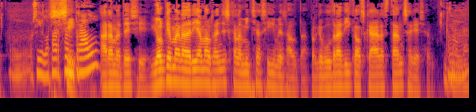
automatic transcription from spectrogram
O sigui, la part central... Sí, ara mateix sí. Jo el que m'agradaria amb els anys és que la mitja sigui més alta, perquè voldrà dir que els que ara estan segueixen. Clar,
